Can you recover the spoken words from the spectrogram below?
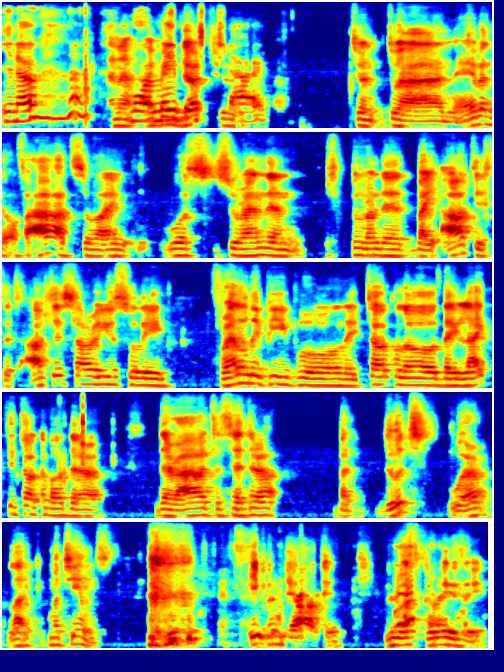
you know, And I, more I've maybe to, shy. to, to an event of art, so I was surrounded surrounded by artists. That artists are usually friendly people. They talk a lot. They like to talk about their their art, etc. But dudes were like machines. Even the artist It was crazy.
